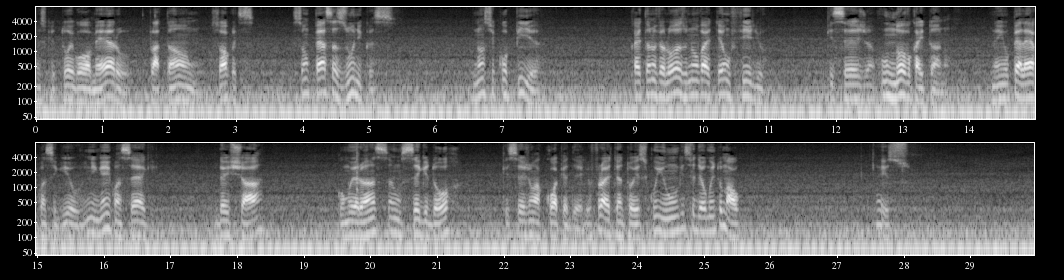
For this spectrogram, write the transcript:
um escritor igual Homero, Platão, Sócrates, são peças únicas. Não se copia. Caetano Veloso não vai ter um filho que seja um novo Caetano. Nem o Pelé conseguiu, e ninguém consegue deixar como herança um seguidor que seja uma cópia dele. O Freud tentou isso com Jung e se deu muito mal. É isso.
